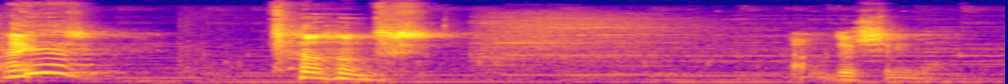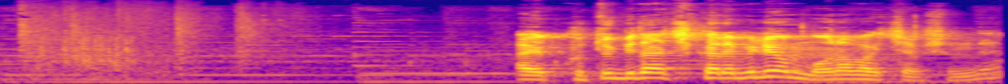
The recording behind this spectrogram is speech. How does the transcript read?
Hayır. Tamam dur. Tamam dur şimdi. Hayır kutu bir daha çıkarabiliyor mu ona bakacağım şimdi.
